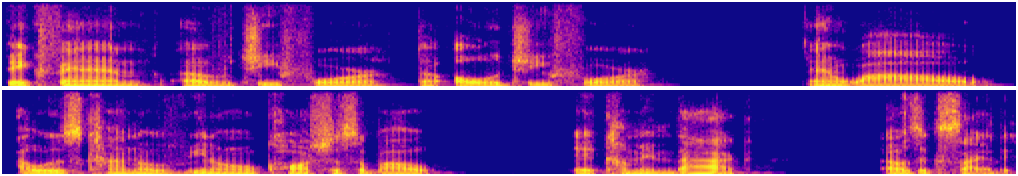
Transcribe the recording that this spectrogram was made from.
big fan of G4, the old G4. And while I was kind of, you know, cautious about it coming back, I was excited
